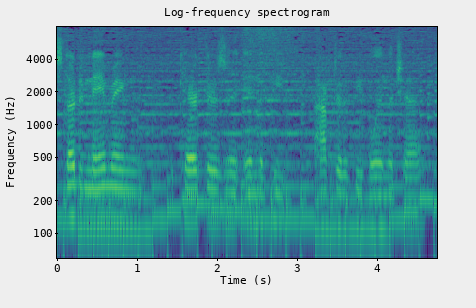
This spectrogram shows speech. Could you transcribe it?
Started naming the characters in, the pe after the people in the chat.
